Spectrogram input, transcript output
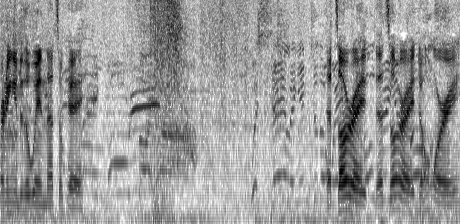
turning into the wind. That's okay. That's alright. That's alright. Don't worry.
